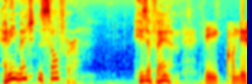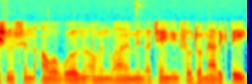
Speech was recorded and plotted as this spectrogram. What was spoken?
and he mentioned sulfur. He's a fan. The conditions in our world and our environment are changing so dramatically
